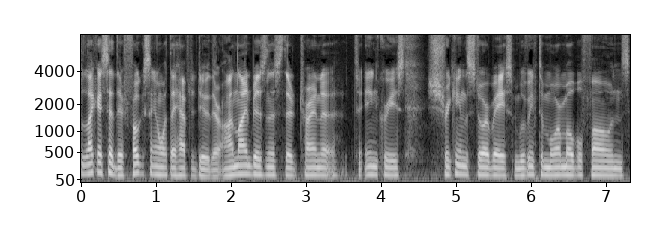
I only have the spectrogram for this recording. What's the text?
like I said, they're focusing on what they have to do. Their online business, they're trying to, to increase, shrinking the store base, moving to more mobile phones.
